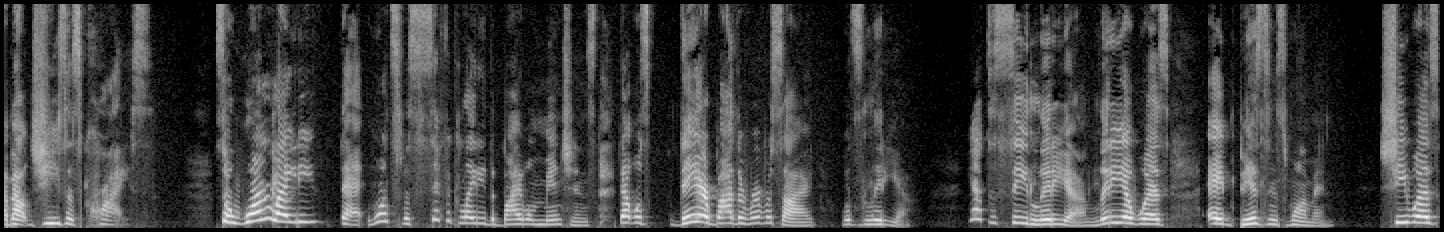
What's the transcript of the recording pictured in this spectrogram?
about Jesus Christ. So one lady that one specific lady the Bible mentions that was there by the riverside was Lydia. You have to see Lydia. Lydia was a businesswoman. She was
